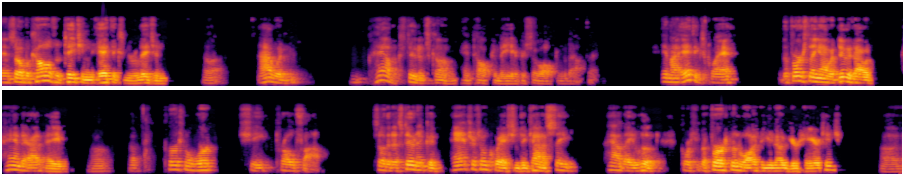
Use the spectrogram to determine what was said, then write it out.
And so, because of teaching ethics and religion, uh, I would have students come and talk to me every so often about things. In my ethics class, the first thing I would do is I would hand out a, uh, a personal worksheet profile so that a student could answer some questions and kind of see how they looked. Course, the first one was, do you know your heritage? Uh,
